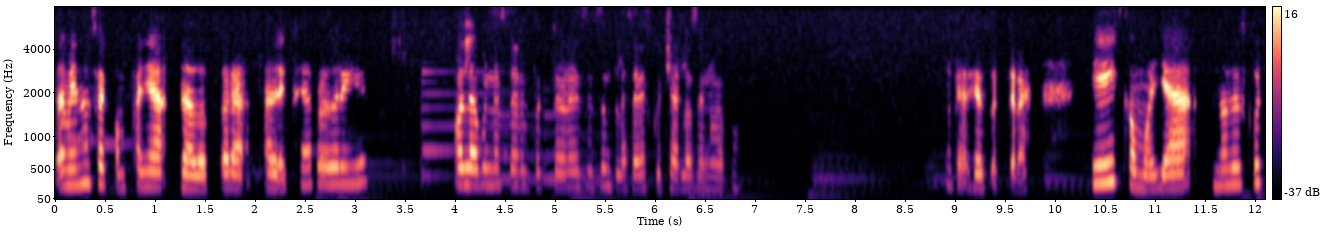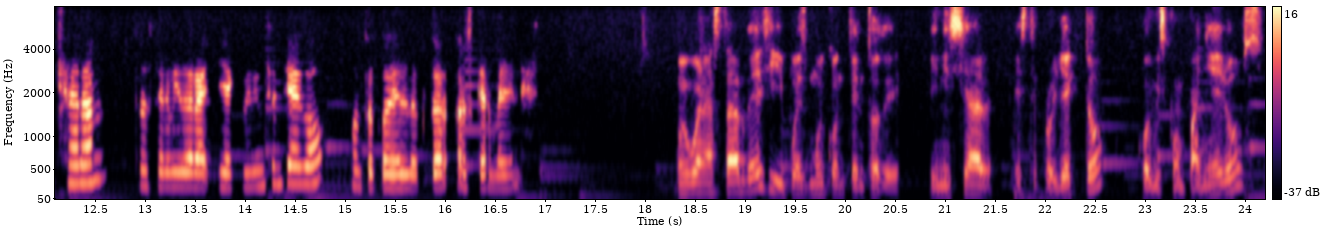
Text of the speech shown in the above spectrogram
También nos acompaña la doctora Alexia Rodríguez. Hola, buenas tardes, doctores. Es un placer escucharlos de nuevo. Gracias, doctora. Y como ya nos escucharon, su servidora Jacqueline Santiago junto con el doctor Oscar Meléndez. Muy buenas tardes y pues muy contento de iniciar este proyecto con mis compañeros,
